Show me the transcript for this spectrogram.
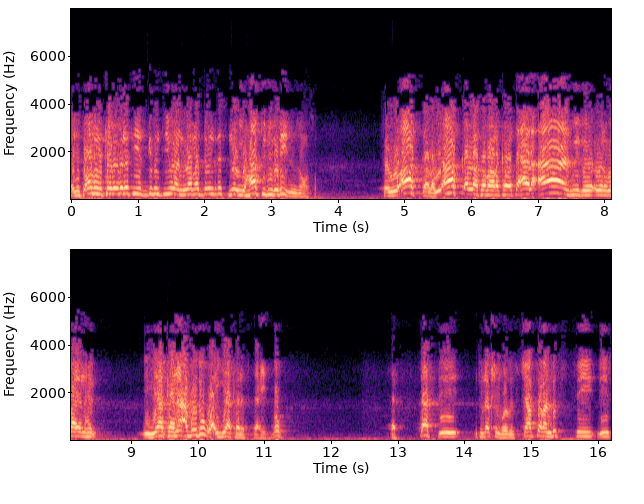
It is only the capability is given to you and you are not doing this? No, you have to do the reasons also. So you ask Allah, we ask Allah tabaraka wa ta'ala and we, we rely on Him. إياك نعبد وإياك نستعين. Both. That's, that's the introduction for this chapter and let's see these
